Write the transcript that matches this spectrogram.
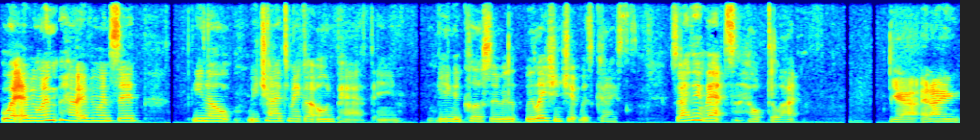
what everyone, how everyone said, you know, we tried to make our own path and getting a closer re- relationship with Christ. So I think that's helped a lot. Yeah, and I,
